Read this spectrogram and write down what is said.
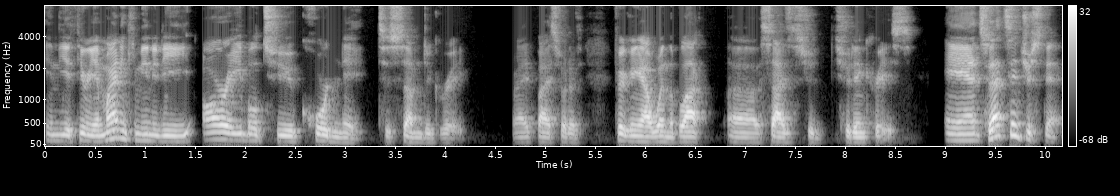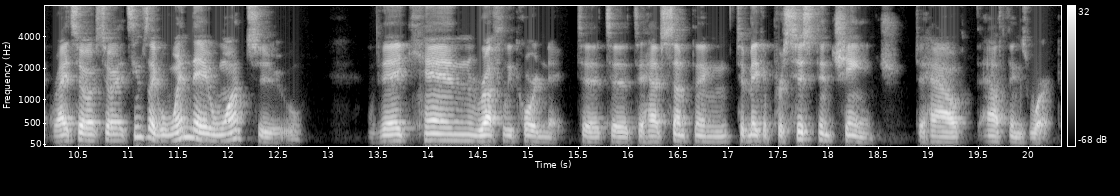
in the Ethereum mining community are able to coordinate to some degree, right? By sort of figuring out when the block uh, size should should increase. And so that's interesting, right? So so it seems like when they want to, they can roughly coordinate to, to, to have something to make a persistent change to how how things work.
